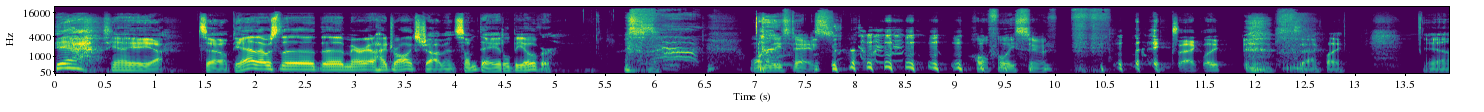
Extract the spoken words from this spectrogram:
yeah, yeah, yeah, yeah. So yeah, that was the the Marriott hydraulics job. And someday it'll be over. One of these days. Hopefully soon. exactly. Exactly. Yeah.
